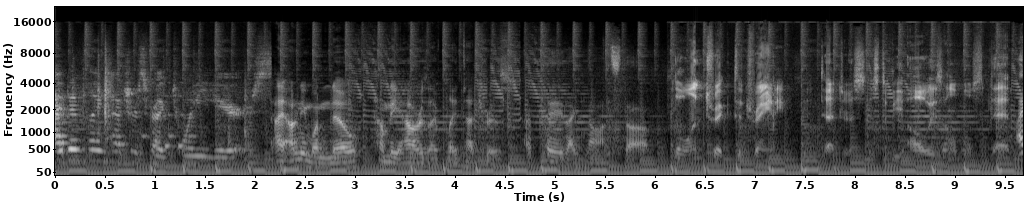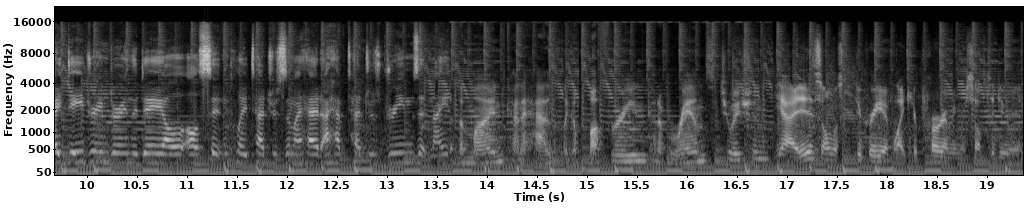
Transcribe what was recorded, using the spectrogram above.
I've been playing Tetris for like 20 years. I don't even want to know how many hours I've played Tetris. I play like nonstop. The one trick to training in Tetris is to be always almost dead. I daydream during the day. I'll, I'll sit and play Tetris in my head. I have Tetris dreams at night. The mind kind of has like a buffering kind of RAM situation. Yeah, it is almost a degree of like you're programming yourself to do it.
